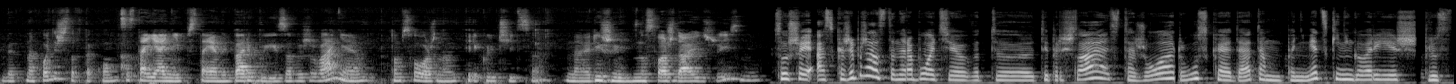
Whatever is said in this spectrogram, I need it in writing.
Когда ты находишься в таком состоянии постоянной борьбы за выживание, потом сложно переключиться на режим наслаждаюсь жизнью. Слушай, а скажи, пожалуйста, на работе, вот э, ты пришла, стажер, русская, да, там по-немецки не говоришь, плюс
